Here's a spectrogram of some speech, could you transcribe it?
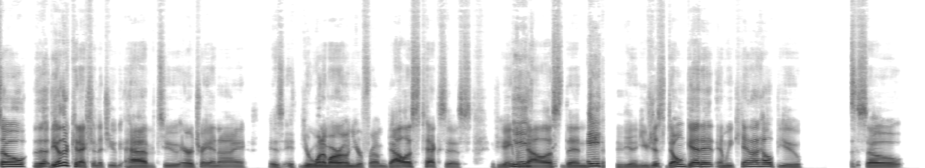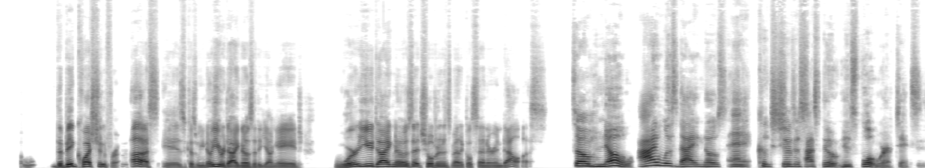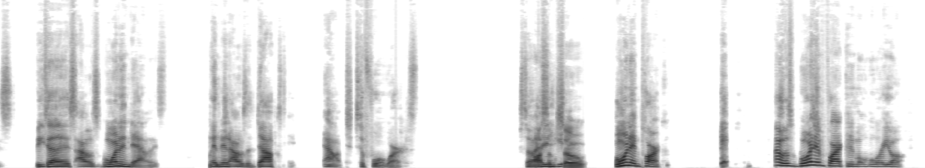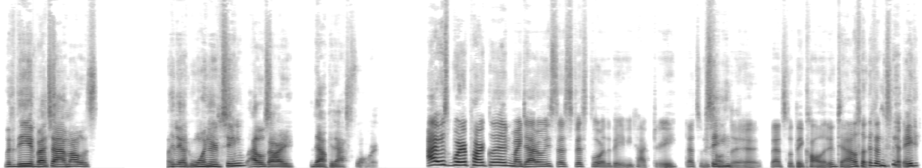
So the the other connection that you have to Eritrea and I is you're one of our own. You're from Dallas, Texas. If you ain't yes. from Dallas, then you just don't get it, and we cannot help you. So the big question for us is because we know you were diagnosed at a young age. Were you diagnosed at Children's Medical Center in Dallas? So no, I was diagnosed at Cook's Children's Hospital in Fort Worth, Texas, because I was born in Dallas, and then I was adopted out to Fort Worth. So awesome. so born in Park. I was born in Parkland Memorial, but then by the time I was I had one or two, I was already adopted out to Fort Worth. I was born in Parkland. My dad always says fifth floor of the baby factory. That's what he See? calls it. That's what they call it in Dallas.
